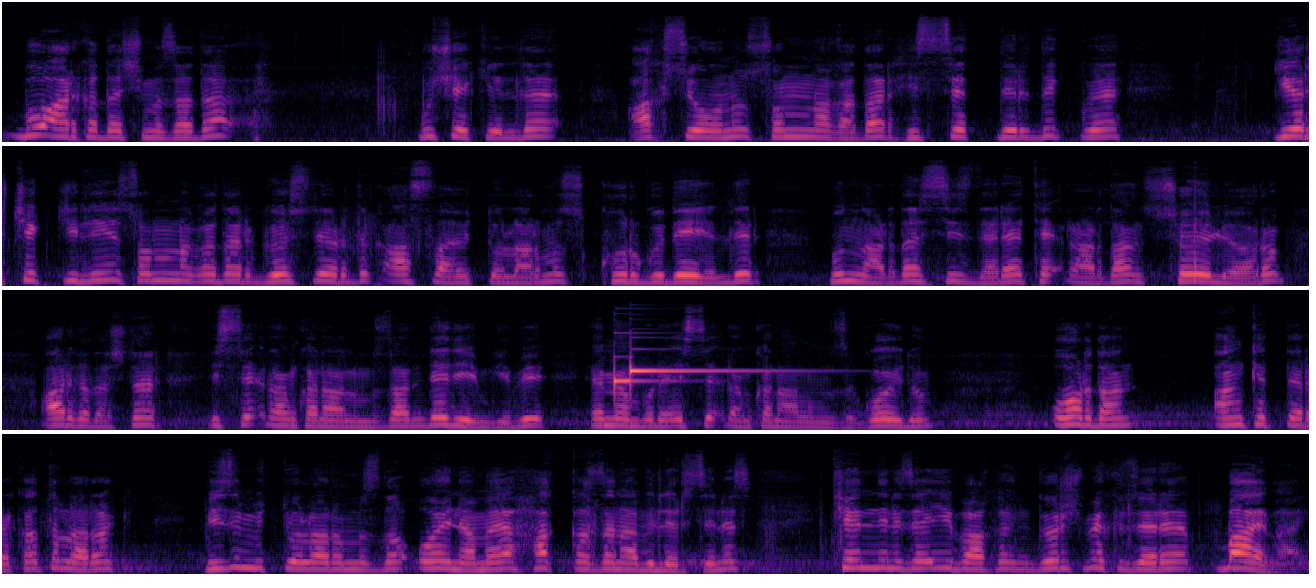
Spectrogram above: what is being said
bu arkadaşımıza da bu şekilde aksiyonu sonuna kadar hissettirdik ve gerçekçiliği sonuna kadar gösterdik. Asla videolarımız kurgu değildir. Bunlar da sizlere tekrardan söylüyorum. Arkadaşlar Instagram kanalımızdan dediğim gibi hemen buraya Instagram kanalımızı koydum. Oradan anketlere katılarak bizim videolarımızda oynamaya hak kazanabilirsiniz. Kendinize iyi bakın. Görüşmek üzere. Bay bay.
